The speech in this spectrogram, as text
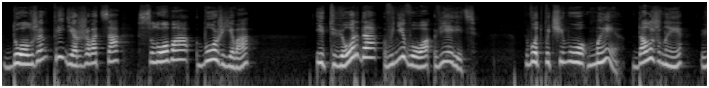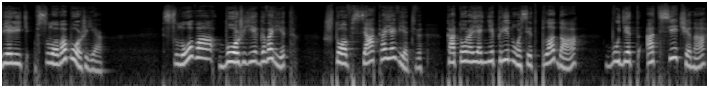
должен придерживаться Слова Божьего и твердо в него верить. Вот почему мы должны верить в Слово Божье. Слово Божье говорит, что всякая ветвь, которая не приносит плода, будет отсечена.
